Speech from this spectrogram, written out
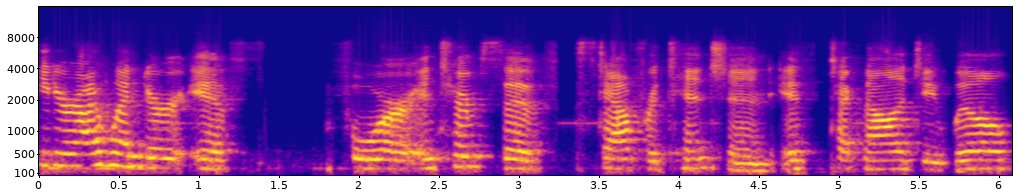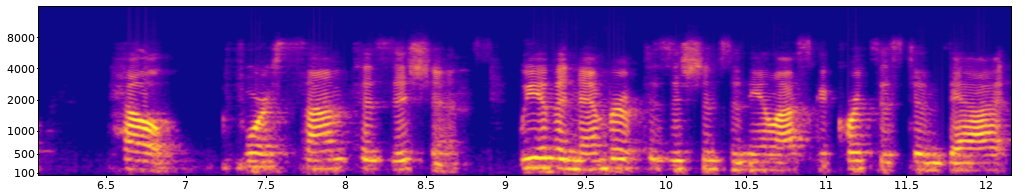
Peter, I wonder if for in terms of staff retention, if technology will help for some positions. We have a number of positions in the Alaska court system that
